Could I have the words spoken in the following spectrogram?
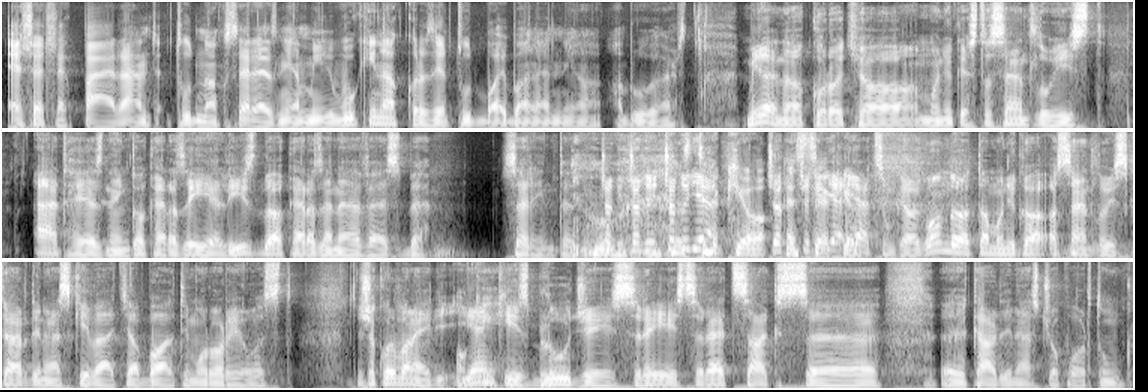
esetleg páránt tudnak szerezni a milwaukee akkor azért tud bajban lenni a, a Brewers. Mi lenne akkor, hogyha mondjuk ezt a St. Louis-t áthelyeznénk akár az AL East-be, akár az NL West-be? Szerinted. Csak, csak, csak, ugye, jó, csak, csak ugye játszunk el a gondolattal, mondjuk a, a St. Louis Cardinals kiváltja a Baltimore Orioles-t. És akkor van egy okay. Yankees, Blue Jays, Rays, Red Sox, uh, uh, Cardinals csoportunk.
